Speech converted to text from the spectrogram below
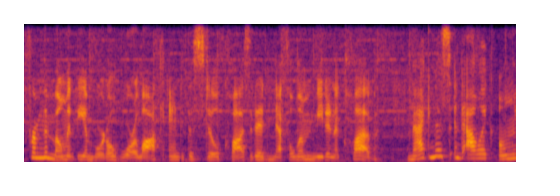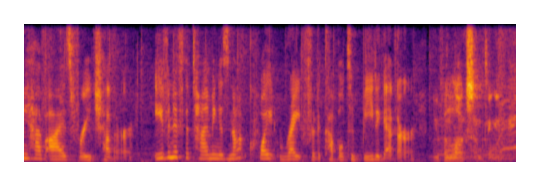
From the moment the immortal warlock and the still closeted Nephilim meet in a club, Magnus and Alec only have eyes for each other, even if the timing is not quite right for the couple to be together. You've unlocked something in me.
